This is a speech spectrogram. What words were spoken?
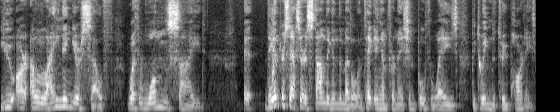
you are aligning yourself with one side. It, the intercessor is standing in the middle and taking information both ways between the two parties.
